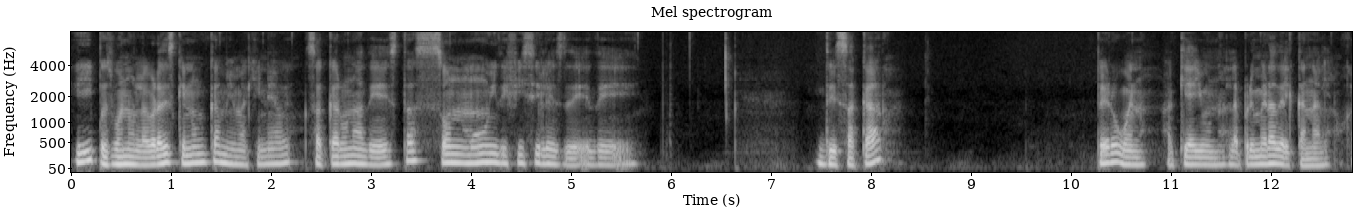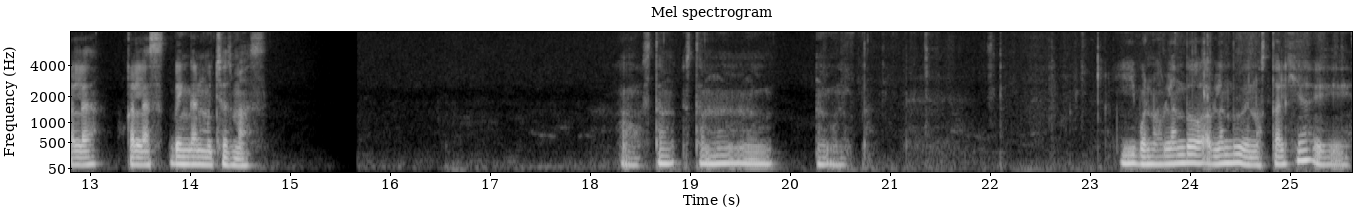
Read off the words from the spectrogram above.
Y pues bueno, la verdad es que nunca me imaginé sacar una de estas. Son muy difíciles de, de, de sacar. Pero bueno, aquí hay una, la primera del canal. Ojalá, ojalá vengan muchas más. Está, está muy, muy, bonito. Y bueno, hablando, hablando de nostalgia, eh,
